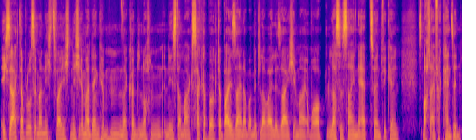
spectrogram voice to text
Ich sage da bloß immer nichts, weil ich nicht immer denke, hm, da könnte noch ein nächster Mark Zuckerberg dabei sein, aber mittlerweile sage ich immer, oh, lass es sein, eine App zu entwickeln. Es macht einfach keinen Sinn,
